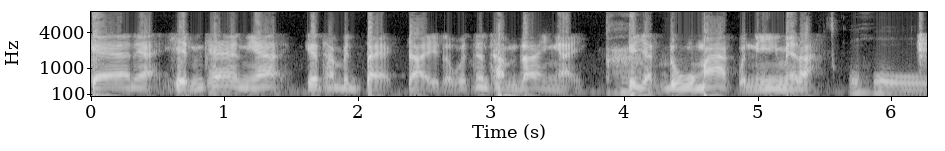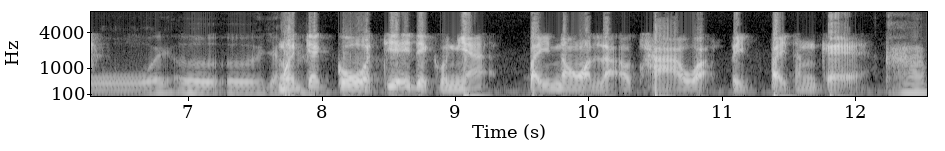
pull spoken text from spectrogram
แกเนี่ย เห็นแค่เนี้ย แกทำเป็นแปลกใจเหรือว่าจะทำได้ไงครับแกอยากดูมากกว่านี้ไหมล่ะ โอ้โหเออเอออยากเหมือนแกโกรธที่ไอ้เด็กคนเนี้ย ไปนอนแล้วเอาเท้าอะ ไปไปทางแกครับ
